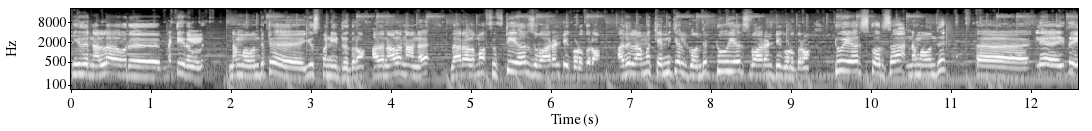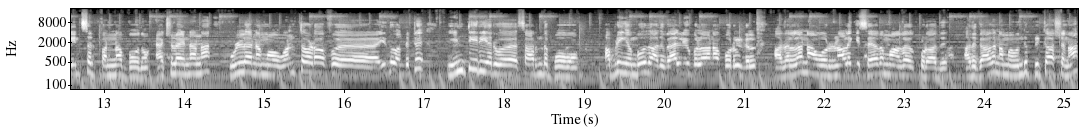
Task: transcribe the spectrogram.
இது நல்ல ஒரு மெட்டீரியல் நம்ம வந்துட்டு யூஸ் பண்ணிட்டு இருக்கிறோம் அதனால நாங்கள் தாராளமாக ஃபிஃப்டி இயர்ஸ் வாரண்டி கொடுக்குறோம். அது இல்லாமல் கெமிக்கலுக்கு வந்து டூ இயர்ஸ் வாரண்டி கொடுக்குறோம். டூ இயர்ஸ் கோர்ஸாக நம்ம வந்து லே- இது இன்சர்ட் பண்ணால் போதும். ஆக்சுவலாக என்னென்னா உள்ள நம்ம ஒன் தேர்ட் ஆஃப் இது வந்துட்டு இன்டீரியர் சார்ந்து போவோம். அப்படிங்கும்போது அது வேல்யூபிளான பொருள்கள். அதெல்லாம் நான் ஒரு நாளைக்கு சேதமாக கூடாது அதுக்காக நம்ம வந்து ப்ரிகாஷனாக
